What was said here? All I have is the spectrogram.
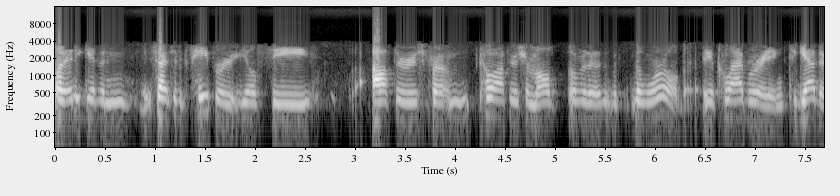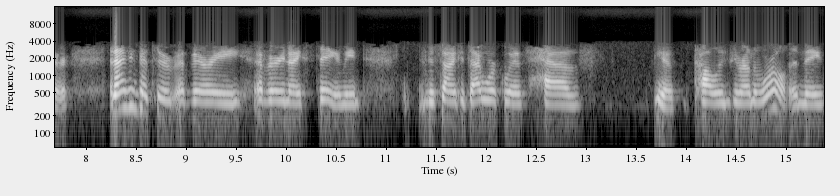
on any given scientific paper, you'll see authors from, co-authors from all over the, the world you know, collaborating together. And I think that's a, a very, a very nice thing. I mean, the scientists I work with have you know colleagues around the world, and they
